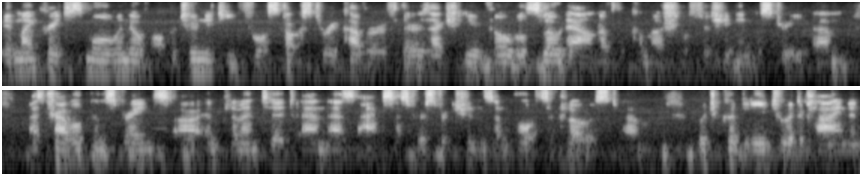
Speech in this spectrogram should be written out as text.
it might create a small window of opportunity for stocks to recover if there is actually a global slowdown of the commercial fishing industry um, as travel constraints are implemented and as access restrictions and ports are closed, um, which could lead to a decline in,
